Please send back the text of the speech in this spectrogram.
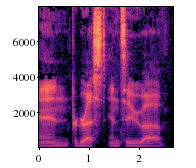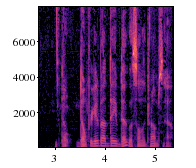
And progressed into. Uh, Don't don't forget about Dave Douglas on the drums now.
